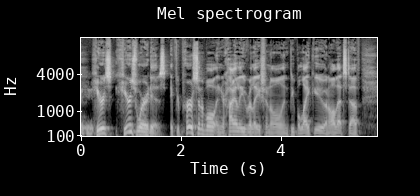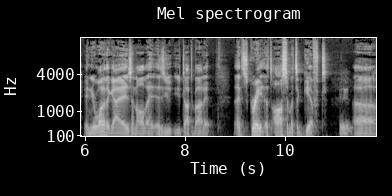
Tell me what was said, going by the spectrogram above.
Mm-hmm. Here's here's where it is. If you're personable and you're highly relational and people like you and all that stuff, and you're one of the guys and all that, as you, you talked about it, that's great. That's awesome. It's a gift. Mm-hmm. Uh,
